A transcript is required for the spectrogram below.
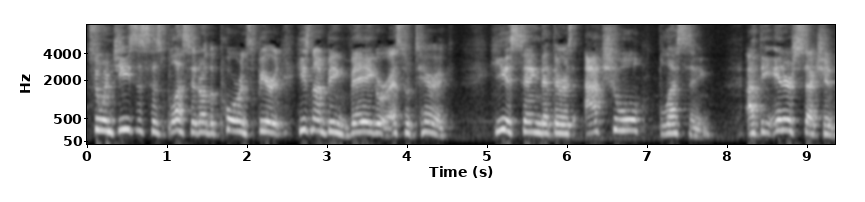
So when Jesus says, Blessed are the poor in spirit, he's not being vague or esoteric. He is saying that there is actual blessing at the intersection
